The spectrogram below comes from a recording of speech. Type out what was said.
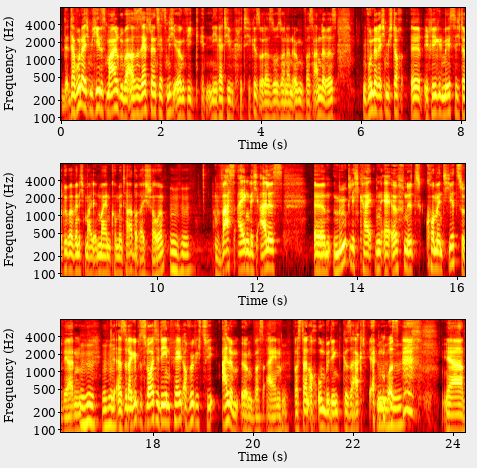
da wundere ich mich jedes Mal drüber. Also selbst wenn es jetzt nicht irgendwie negative Kritik ist oder so, sondern irgendwas anderes, wundere ich mich doch äh, regelmäßig darüber, wenn ich mal in meinen Kommentarbereich schaue, was eigentlich alles ähm, Möglichkeiten eröffnet, kommentiert zu werden. Also da gibt es Leute, denen fällt auch wirklich zu allem irgendwas ein, was dann auch unbedingt gesagt werden muss. Ja,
